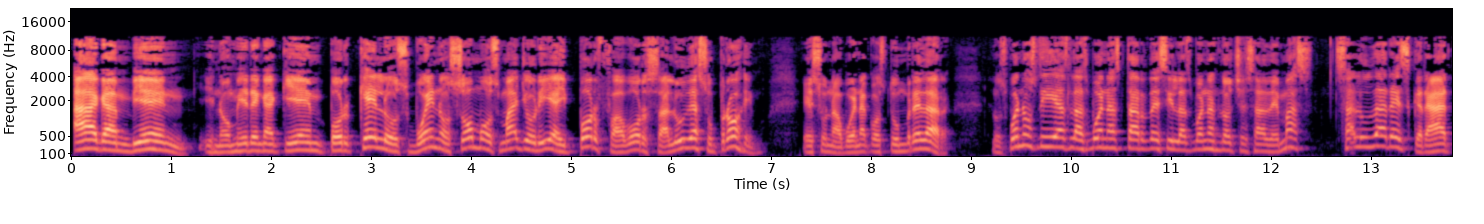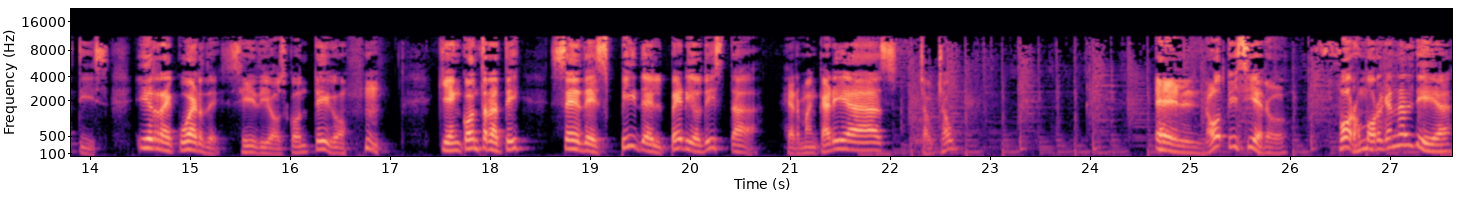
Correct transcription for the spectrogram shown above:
Hagan bien y no miren a quién, porque los buenos somos mayoría y por favor salude a su prójimo. Es una buena costumbre dar los buenos días, las buenas tardes y las buenas noches además. Saludar es gratis. Y recuerde, si Dios contigo, ¿quién contra ti? se despide el periodista Germán Carías. Chau, chau. El noticiero Formorgan al día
